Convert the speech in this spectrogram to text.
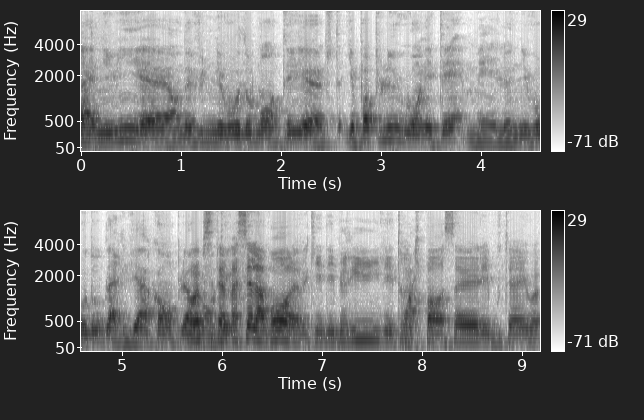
la nuit, euh, on a vu le niveau d'eau monter. euh, tout- Il n'y a pas plus où on était, mais le niveau d'eau de la rivière complet a Ouais, c'était facile à voir avec les débris, les trucs Ouais. qui passaient, les bouteilles, ouais.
